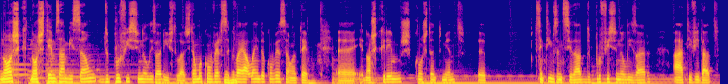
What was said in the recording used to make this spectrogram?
nós, nós temos a ambição de profissionalizar isto. Lá. Isto é uma conversa uhum. que vai além da convenção, até. Uh, nós queremos constantemente, sentimos a necessidade de profissionalizar a atividade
